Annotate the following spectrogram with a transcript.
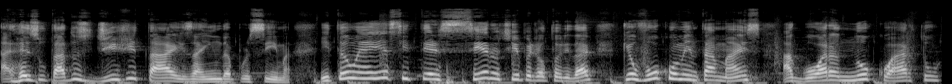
Resultados digitais ainda por cima. Então é esse terceiro tipo de autoridade que eu vou comentar mais agora no quarto uh,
